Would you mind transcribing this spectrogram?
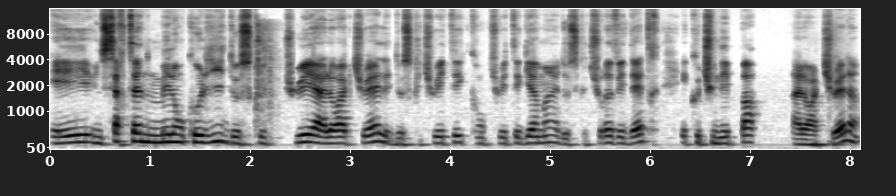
et une certaine mélancolie de ce que tu es à l'heure actuelle et de ce que tu étais quand tu étais gamin et de ce que tu rêvais d'être et que tu n'es pas à l'heure actuelle,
